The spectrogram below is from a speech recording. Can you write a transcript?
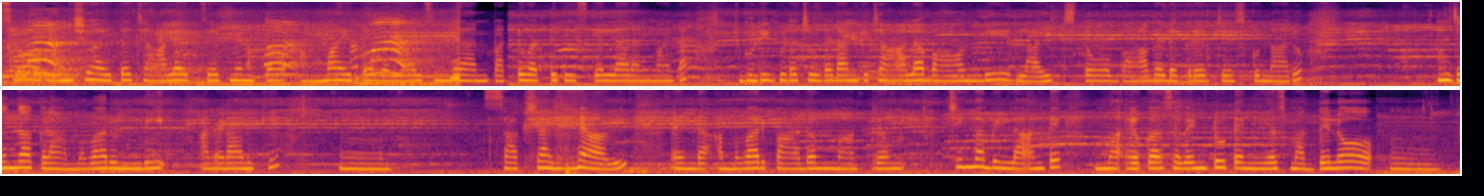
సో మనిషి అయితే చాలా ఎక్సైట్మెంట్తో అమ్మ అయితే వెళ్ళాల్సిందే అని పట్టుబట్టి తీసుకెళ్ళారనమాట గుడి కూడా చూడడానికి చాలా బాగుంది. లైట్స్తో బాగా డెకరేట్ చేసుకున్నారు. నిజంగా అక్కడ అమ్మవారు ఉంది అనడానికి సాక్ష్యాలే అవి. అండ్ అమ్మవారి పాదం మాత్రం చిన్న బిళ్ళ అంటే ఒక సెవెన్ టు టెన్ ఇయర్స్ మధ్యలో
